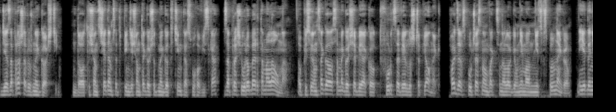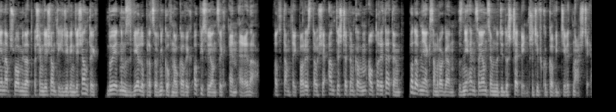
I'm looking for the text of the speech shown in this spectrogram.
gdzie zaprasza różnych gości. Do 1757 odcinka słuchowiska zaprosił Roberta Malona, opisującego samego siebie jako twórcę wielu szczepionek, choć ze współczesną wakcynologią nie ma on nic wspólnego. Jedynie na przełomie lat 80. i 90. był jednym z wielu pracowników naukowych opisujących mRNA. Od tamtej pory stał się antyszczepionkowym autorytetem, podobnie jak sam Rogan, zniechęcającym ludzi do szczepień przeciwko COVID-19.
